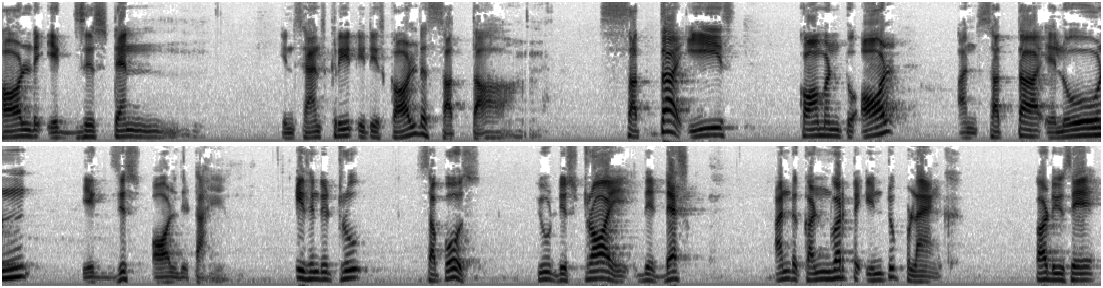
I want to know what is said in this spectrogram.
called existence. In Sanskrit, it is called satta. Satta is common to all and satta alone exists all the time. Isn't it true? Suppose you destroy the desk and convert into plank. What do you say?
